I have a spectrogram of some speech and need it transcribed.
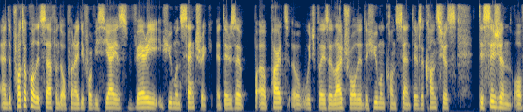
And the protocol itself and the OpenID for VCI is very human centric. Uh, there's a, a part uh, which plays a large role in the human consent. There's a conscious decision of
